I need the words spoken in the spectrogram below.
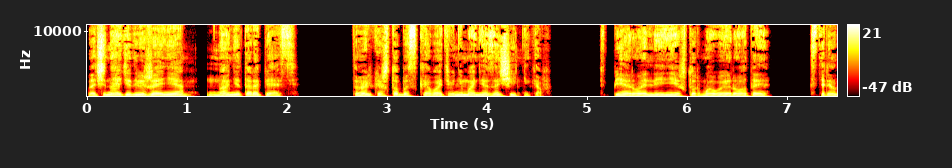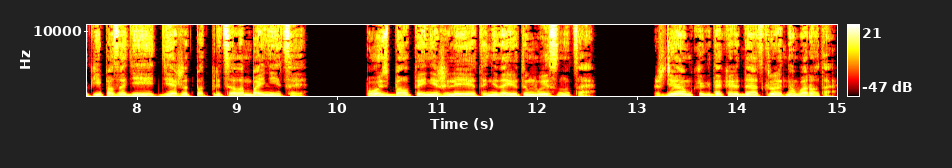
«Начинайте движение, но не торопясь. Только чтобы сковать внимание защитников. В первой линии штурмовые роты, стрелки позади держат под прицелом бойницы. Пусть болты не жалеют и не дают им высунуться. Ждем, когда Каледа откроет нам ворота».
